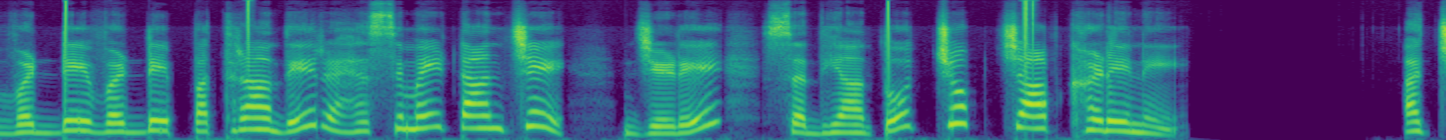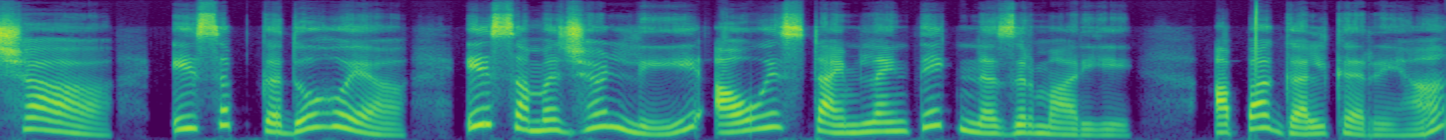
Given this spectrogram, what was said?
ਵੱਡੇ ਵੱਡੇ ਪੱਥਰਾਂ ਦੇ ਰਹੱਸਮਈ ਟਾਂਚੇ ਜਿਹੜੇ ਸਦੀਆਂ ਤੋਂ ਚੁੱਪਚਾਪ ਖੜੇ ਨੇ। ਅੱਛਾ, ਇਹ ਸਭ ਕਦੋਂ ਹੋਇਆ? ਇਹ ਸਮਝਣ ਲਈ ਆਓ ਇਸ ਟਾਈਮਲਾਈਨ ਤੇ ਇੱਕ ਨਜ਼ਰ ਮਾਰੀਏ। ਆਪਾਂ ਗੱਲ ਕਰ ਰਹੇ ਹਾਂ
